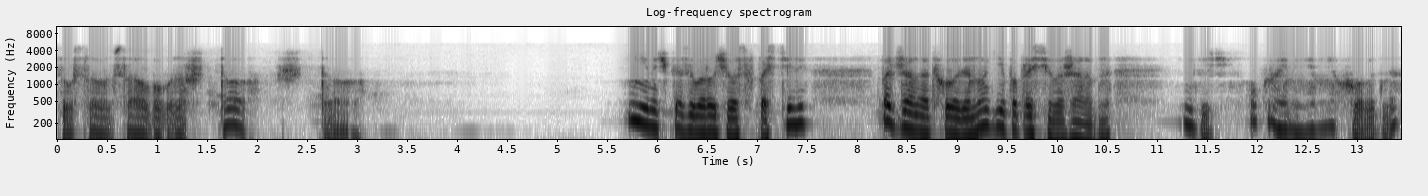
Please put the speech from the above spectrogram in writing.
с Сусловым, слава богу. Но что, что... Ниночка заворочилась в постели, поджала от холода ноги и попросила жалобно. «Игорь, укрой меня, мне холодно».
